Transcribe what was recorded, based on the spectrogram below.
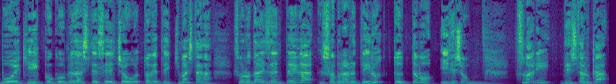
貿易立国を目指して成長を遂げてきましたがその大前提が揺さぶられていると言ってもいいでしょう、うん、つまりデジタル化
